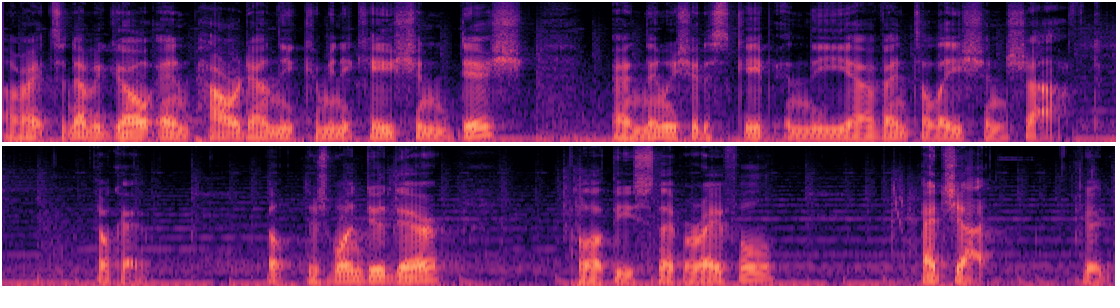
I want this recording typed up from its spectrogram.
Alright, so now we go and power down the communication dish. And then we should escape in the uh, ventilation shaft. Okay. Oh, there's one dude there. Pull out the sniper rifle. Headshot. Good.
